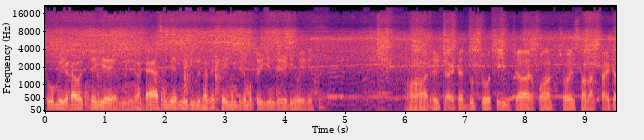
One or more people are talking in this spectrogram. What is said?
টু মিনিট এটা হচ্ছে ইয়ে ডায়াসে যে মিটগুলি থাকে, সেই মিটের মতোই কিন্তু রেডি হয়ে গেছে। আর এইটা, এটা দুটো, তিন, চার, পাঁচ, ছয়, সাত, আটটা, এটা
